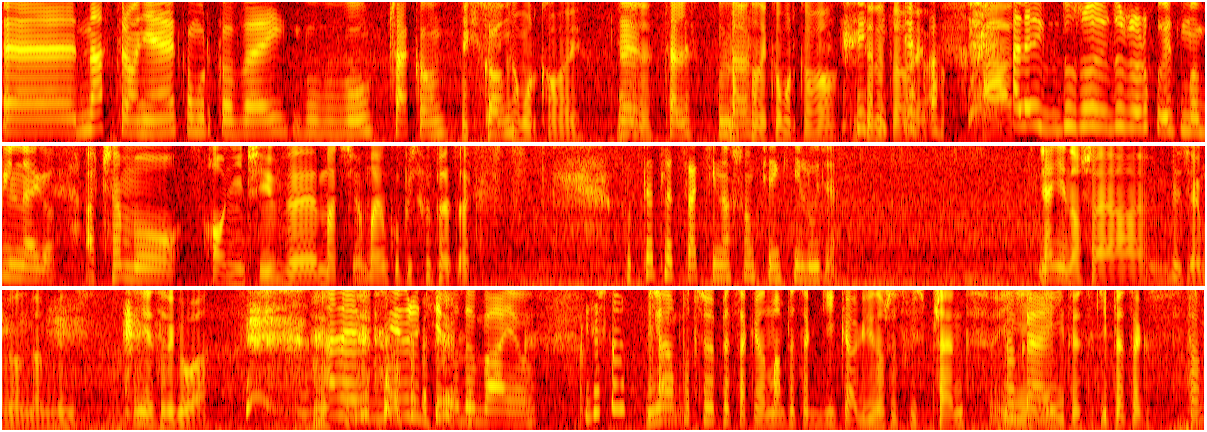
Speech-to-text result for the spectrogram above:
E, na stronie komórkowej www.czakon. Jakiej strony komórkowej? Internet. telefon. Na stronę komórkową? Internetowej. A, Ale dużo, dużo ruchu jest z mobilnego. a czemu oni, czyli wy, macie, mają kupić swój plecak? Bo te plecaki noszą piękni ludzie. Ja nie noszę, a wiecie jak wyglądam, więc to nie jest reguła. Ale wiem, że Ci się podobają. I zresztą Nie mam potrzeby plecaka, ja mam plecak Geeka, gdzie noszę swój sprzęt i Okej. to jest taki plecak z, tam,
